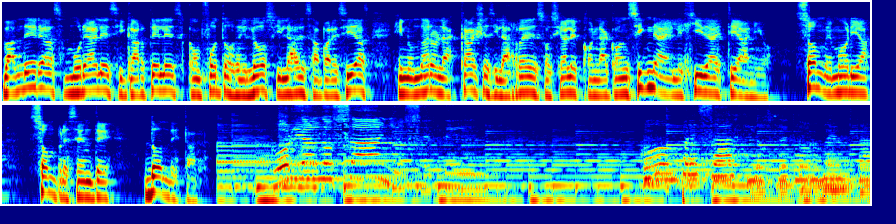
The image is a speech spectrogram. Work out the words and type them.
Banderas, murales y carteles con fotos de los y las desaparecidas inundaron las calles y las redes sociales con la consigna elegida este año. Son memoria, son presente, ¿dónde están? Corrían los años 70 con presagios de tormenta.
